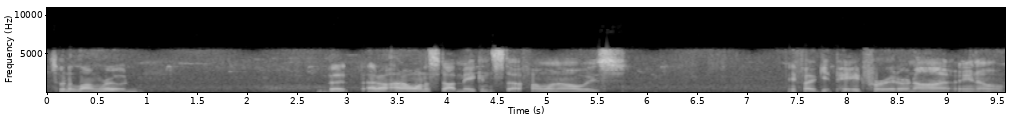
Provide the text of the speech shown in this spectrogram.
it's been a long road. But I don't I don't want to stop making stuff. I want to always if I get paid for it or not, you know.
